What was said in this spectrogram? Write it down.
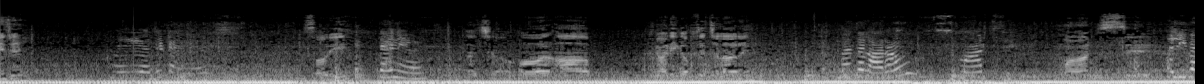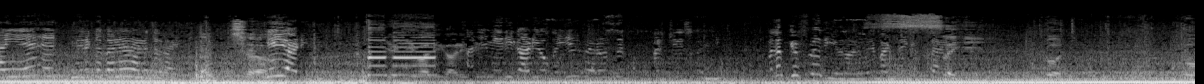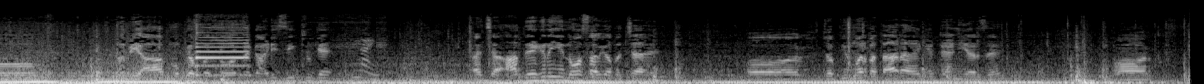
As है? Sorry अच्छा और आप गाड़ी कब से चला रहे हैं? मैं चला रहा हूँ मार्च से। मार्च से। अली भाई है मेरे कज़न उन्होंने चलवाई। अच्छा। यही गाड़ी। यही वाली गाड़ी अरे मेरी गाड़ी हो गई है मैंने उसे परचेज करनी मतलब गिफ्ट में दी उन्होंने बर्थडे गिफ्ट सही। गुड तो अभी आप मुकम्मल तौर पर गाड़ी सीख चुके हैं? नहीं। अच्छा आप देख रहे हैं ये नौ साल का बच्चा है और जो अपनी उम्र बता रहा है कि टेन इयर्स है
